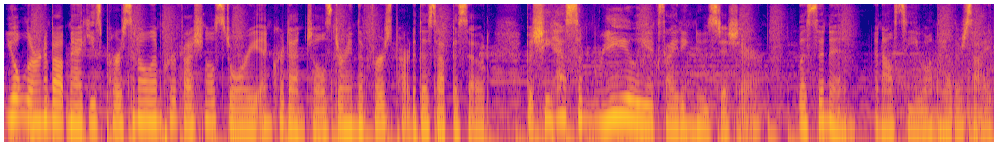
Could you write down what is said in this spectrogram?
You'll learn about Maggie's personal and professional story and credentials during the first part of this episode, but she has some really exciting news to share. Listen in, and I'll see you on the other side.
